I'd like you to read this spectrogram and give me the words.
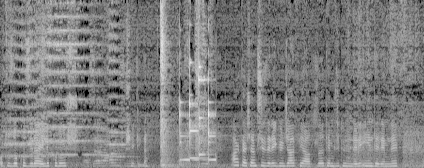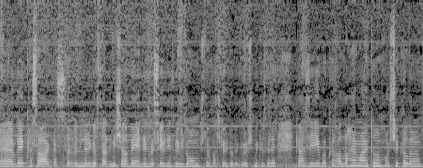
39 lira 50 kuruş. Bu şekilde. Arkadaşlarım sizlere güncel fiyatlı temizlik ürünleri indirimli e, ve kasa arkası ürünleri gösterdim. İnşallah beğendiğiniz ve sevdiğiniz bir video olmuştur. Başka videoda görüşmek üzere. Kendinize iyi bakın. Allah'a emanet olun. Hoşçakalın.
